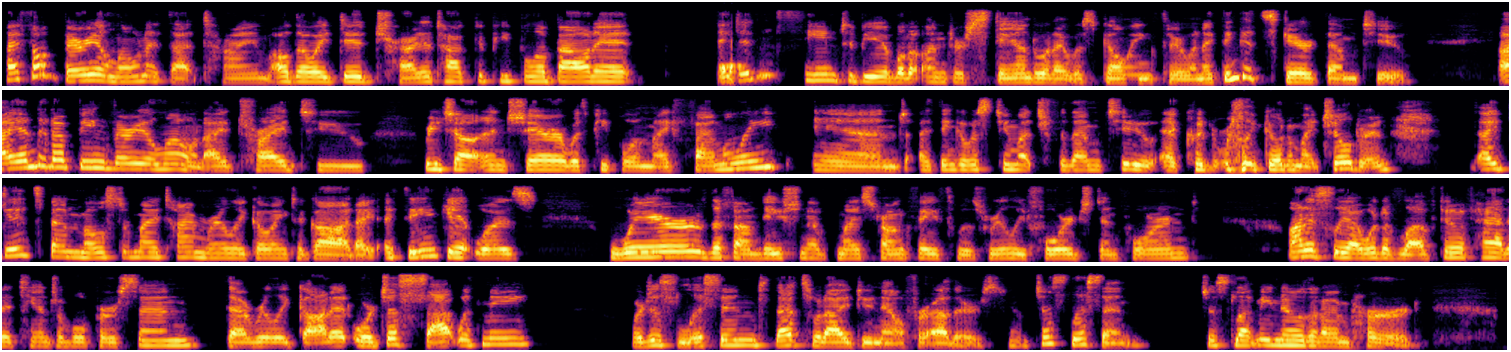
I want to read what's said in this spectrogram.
I felt very alone at that time, although I did try to talk to people about it. They didn't seem to be able to understand what I was going through. And I think it scared them too. I ended up being very alone. I tried to reach out and share with people in my family, and I think it was too much for them too. I couldn't really go to my children I did spend most of my time really going to God. I, I think it was where the foundation of my strong faith was really forged and formed. Honestly, I would have loved to have had a tangible person that really got it or just sat with me or just listened. That's what I do now for others. You know, just listen. Just let me know that I'm heard.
